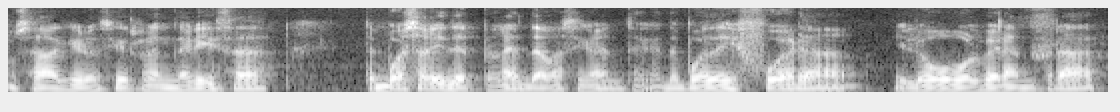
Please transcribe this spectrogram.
o sea, quiero decir, renderizas, te puedes salir del planeta, básicamente, que te puedes ir fuera y luego volver a entrar,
